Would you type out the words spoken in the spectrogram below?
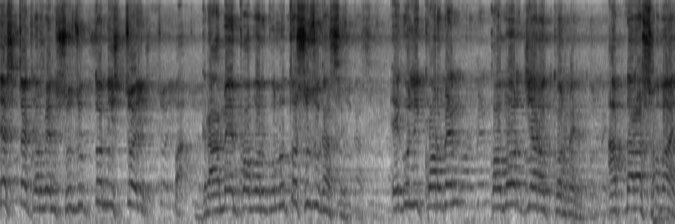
চেষ্টা করবেন, সুযোগ তো নিশ্চয়ই গ্রামের কবরগুলো তো সুযোগ আছে। এগুলি করবেন, কবর জিয়ারত করবেন। আপনারা সবাই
